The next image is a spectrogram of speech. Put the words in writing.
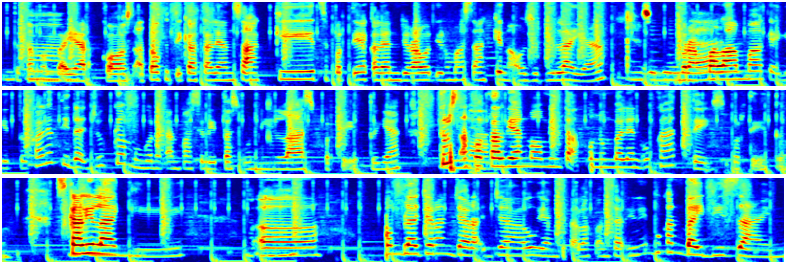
Tetap Hmm. membayar kos atau ketika kalian sakit seperti ya kalian dirawat di rumah sakit auzubillah ya berapa lama kayak gitu kalian tidak juga menggunakan fasilitas Unila seperti itu ya terus Iya. apa kalian mau minta pengembalian UKT seperti itu sekali Hmm. lagi eh pembelajaran jarak jauh yang kita lakukan saat ini bukan by design,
